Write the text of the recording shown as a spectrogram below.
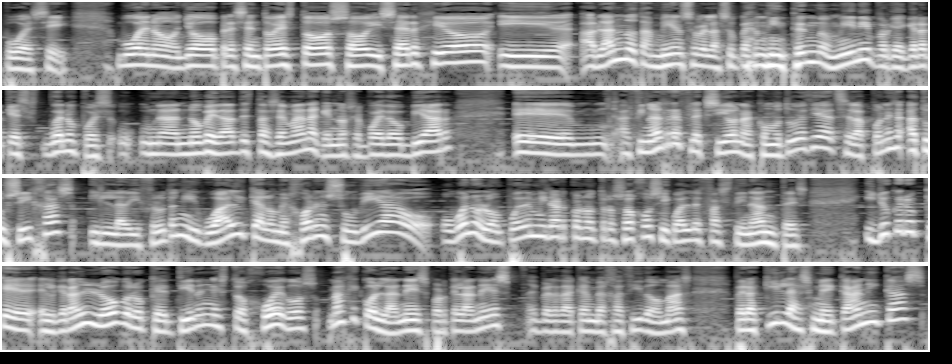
Pues sí. Bueno, yo presento esto, soy Sergio y hablando también sobre la Super Nintendo Mini, porque creo que es, bueno, pues una novedad de esta semana que no se puede obviar, eh, al final reflexionas, como tú decías, se las pones a tus hijas y la disfrutan igual que a lo mejor en su día o, o bueno, lo pueden mirar con otros ojos igual de fascinantes. Y yo creo que el gran logro que tienen estos juegos, más que con la NES, porque la NES es verdad que ha envejecido más, pero aquí las mecánicas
